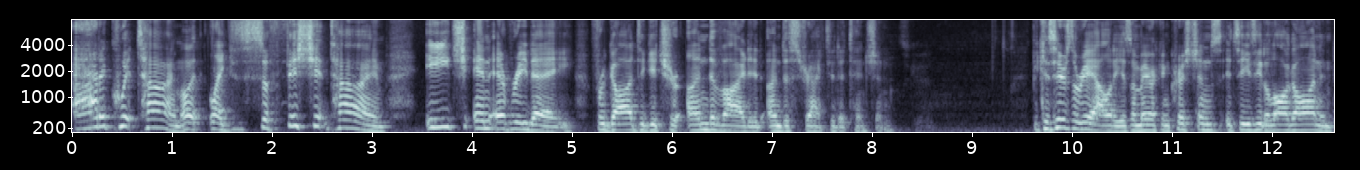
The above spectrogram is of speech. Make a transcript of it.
adequate time, uh, like sufficient time each and every day for God to get your undivided, undistracted attention? Because here's the reality as American Christians, it's easy to log on and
